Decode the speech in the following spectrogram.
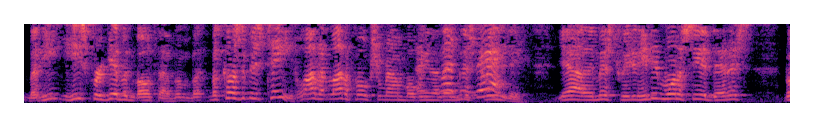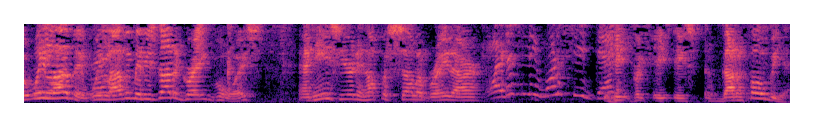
but he he's forgiven both of them, but because of his teeth, a lot of a lot of folks around Bovina they mistreated him. Yeah, they mistreated him. He didn't want to see a dentist, but we love him. We love him, and he's got a great voice. And he's here to help us celebrate our Why doesn't he want to see a he, dentist? he- he's got a phobia.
